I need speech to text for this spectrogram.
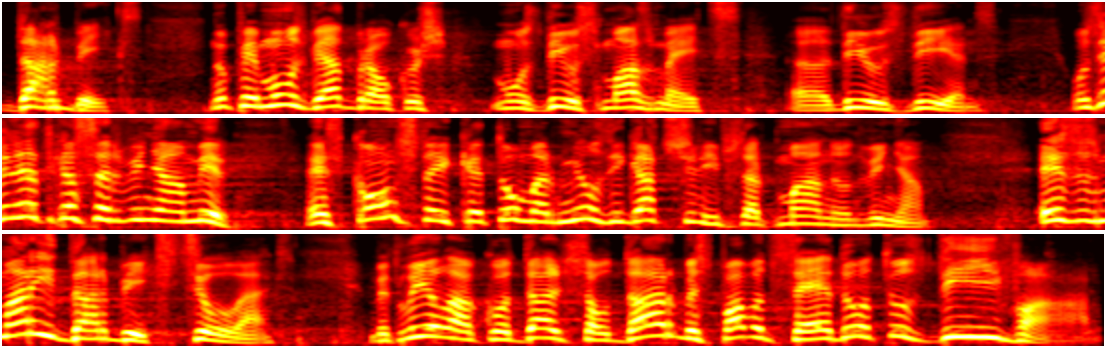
darbīgs. Nu, pie mums bija atbraukuši mūsu divas mazmeitas, divas dienas. Un ziniet, kas ar viņām ir? Es konstatēju, ka tomēr ir milzīga atšķirība starp mani un viņām. Es esmu arī darbīgs cilvēks bet lielāko daļu savu darbu es pavadu sēdot uz dīvāna.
